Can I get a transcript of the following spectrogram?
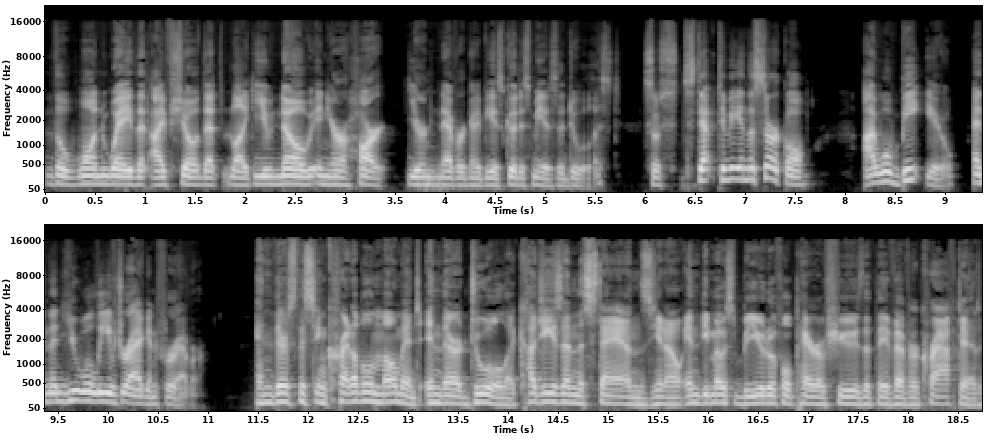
the one way that I've showed that like you know in your heart you're never going to be as good as me as a duelist. So step to me in the circle, I will beat you, and then you will leave Dragon forever." And there's this incredible moment in their duel. Like Kaji's in the stands, you know, in the most beautiful pair of shoes that they've ever crafted.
